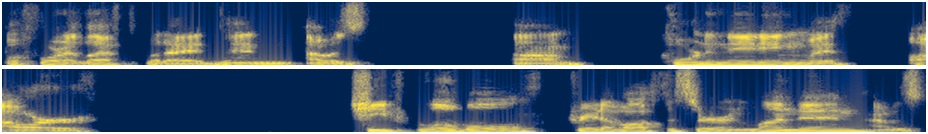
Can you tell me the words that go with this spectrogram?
before I left, but I had been I was um, coordinating with our chief global creative officer in London. I was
